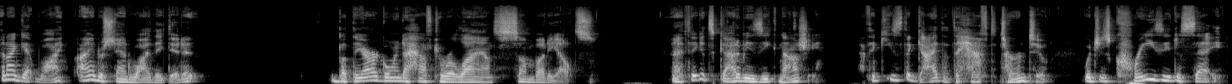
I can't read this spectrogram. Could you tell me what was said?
And I get why. I understand why they did it. But they are going to have to rely on somebody else. And I think it's got to be Zeke Nnaji. I think he's the guy that they have to turn to, which is crazy to say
